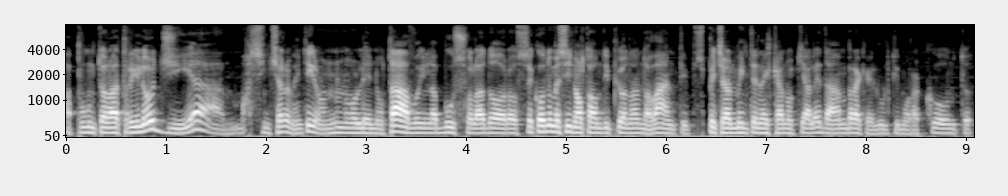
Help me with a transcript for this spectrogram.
appunto la trilogia, ma sinceramente io non, non, le notavo in La bussola d'oro. Secondo me si notano di più andando avanti, specialmente nel canocchiale d'ambra, che è l'ultimo racconto.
